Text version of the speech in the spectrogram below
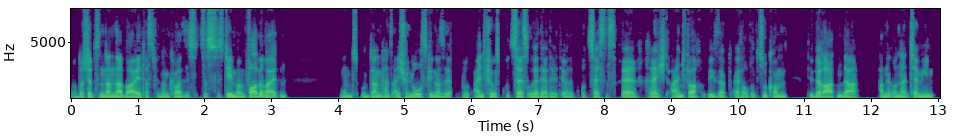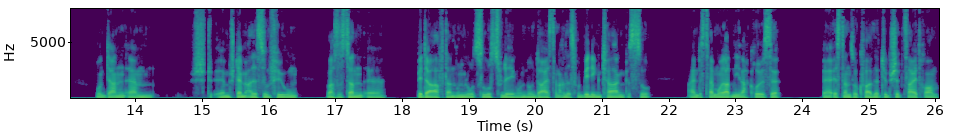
unterstützen dann dabei, dass wir dann quasi das System beim Vorbereiten und, und dann kann es eigentlich schon losgehen. Also der Einführungsprozess oder der, der, der Prozess ist recht einfach. Wie gesagt, einfach auf uns zukommen. Wir beraten da, haben einen Online-Termin und dann ähm, st ähm, stellen wir alles zur Verfügung, was es dann äh, bedarf, dann um los, loszulegen. Und, und da ist dann alles von wenigen Tagen bis zu ein bis drei Monaten, je nach Größe, äh, ist dann so quasi der typische Zeitraum,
